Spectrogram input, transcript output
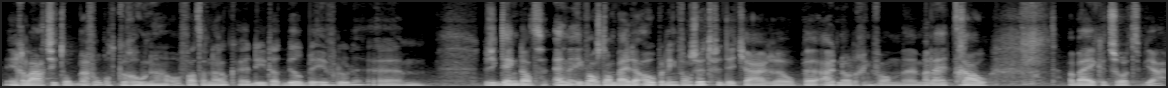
In relatie tot bijvoorbeeld corona of wat dan ook. Hè, die dat beeld beïnvloeden. Um, dus ik denk dat. En ik was dan bij de opening van Zutphen dit jaar uh, op uitnodiging van uh, Marlijn Trouw. Waarbij ik het soort, ja,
